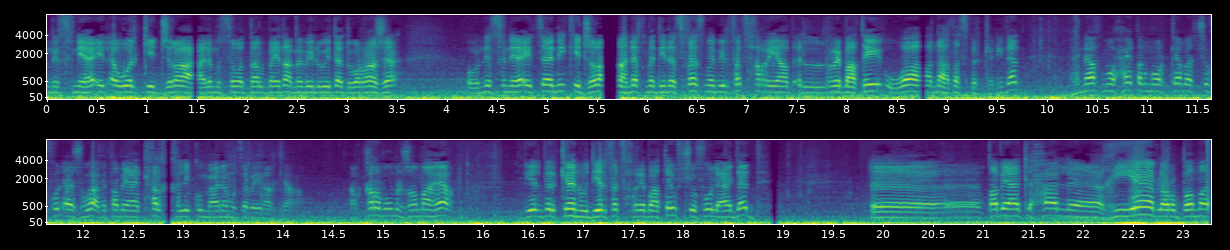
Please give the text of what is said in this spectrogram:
نصف النهائي الأول كيتجرى على مستوى الدار البيضاء ما بين الوداد والرجاء والنصف النهائي الثاني كيتجرى هنا في مدينة فاس ما بين الفتح الرياض الرباطي ونهضة بركان. اذا هنا في محيط المركبه تشوفوا الأجواء بطبيعة الحال. خليكم معنا متابعينا الكرام. نقربوا من الجماهير. ديال بركان وديال فتح الرباطي وتشوفوا العدد. آه، بطبيعة الحال آه، غياب لربما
